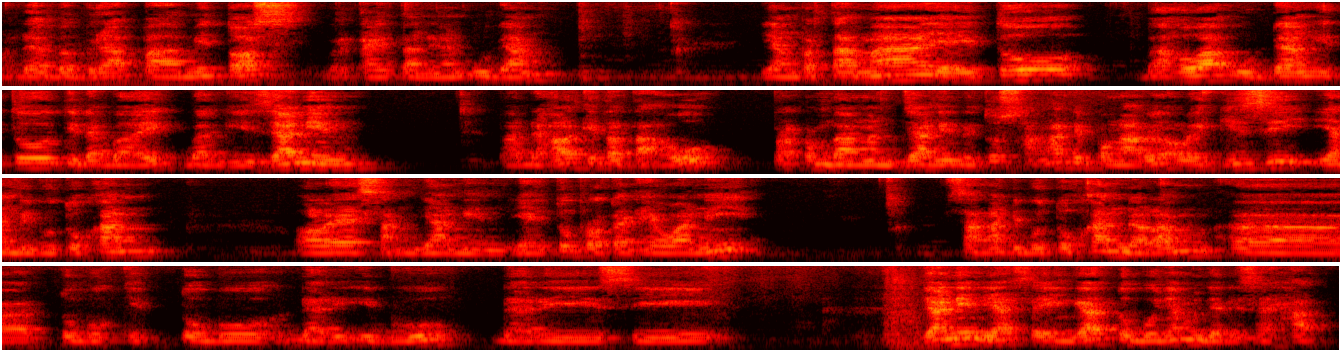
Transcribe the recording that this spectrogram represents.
ada beberapa mitos berkaitan dengan udang. Yang pertama yaitu bahwa udang itu tidak baik bagi janin. Padahal kita tahu perkembangan janin itu sangat dipengaruhi oleh gizi yang dibutuhkan oleh sang janin, yaitu protein hewani sangat dibutuhkan dalam uh, tubuh tubuh dari ibu dari si janin ya sehingga tubuhnya menjadi sehat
